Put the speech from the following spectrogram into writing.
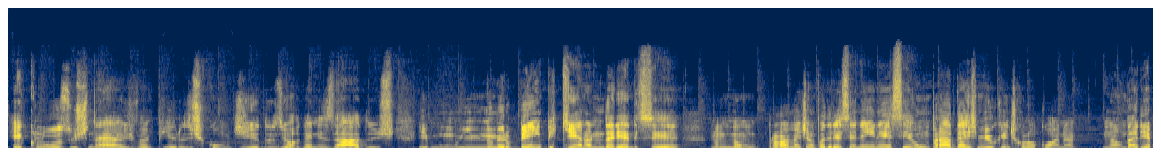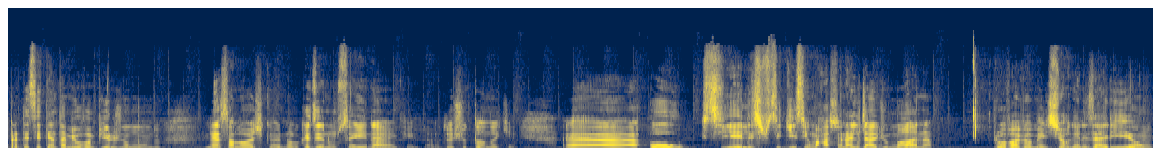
reclusos, né, os vampiros escondidos e organizados e em número bem pequeno, não daria de ser, não, não- provavelmente não poderia ser nem nesse 1 para 10 mil que a gente colocou, né? Não daria para ter 70 mil vampiros no mundo nessa lógica. Não, quer dizer, não sei, né? Enfim, então eu tô chutando aqui. Ah, ou, se eles seguissem uma racionalidade humana, provavelmente se organizariam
